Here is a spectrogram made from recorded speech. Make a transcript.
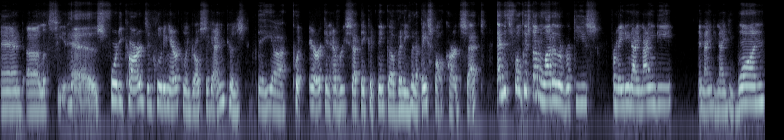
And uh, let's see, it has 40 cards, including Eric Lindros again, because they uh, put Eric in every set they could think of, and even a baseball card set. And it's focused on a lot of the rookies from 89 90 and 1991,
